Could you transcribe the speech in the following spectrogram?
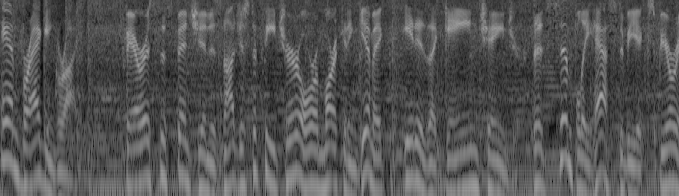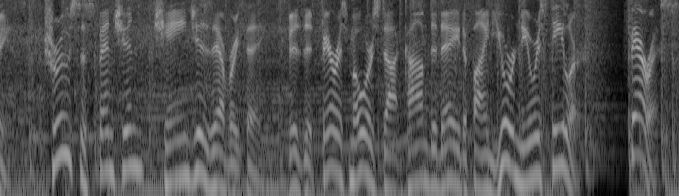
and bragging rights. Ferris suspension is not just a feature or a marketing gimmick, it is a game changer that simply has to be experienced. True suspension changes everything. Visit ferrismowers.com today to find your nearest dealer. Ferris,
